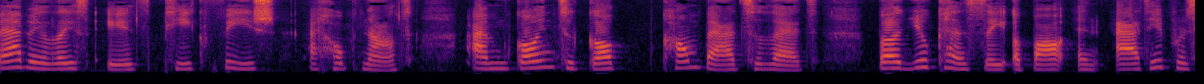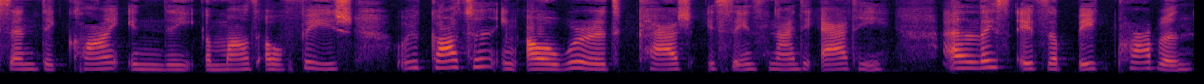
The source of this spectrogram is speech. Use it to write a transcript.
Maybe this is peak fish. I hope not. I'm going to go come back to that. But you can see about an 80% decline in the amount of fish we've gotten in our world catch since 1980. And this is a big problem.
